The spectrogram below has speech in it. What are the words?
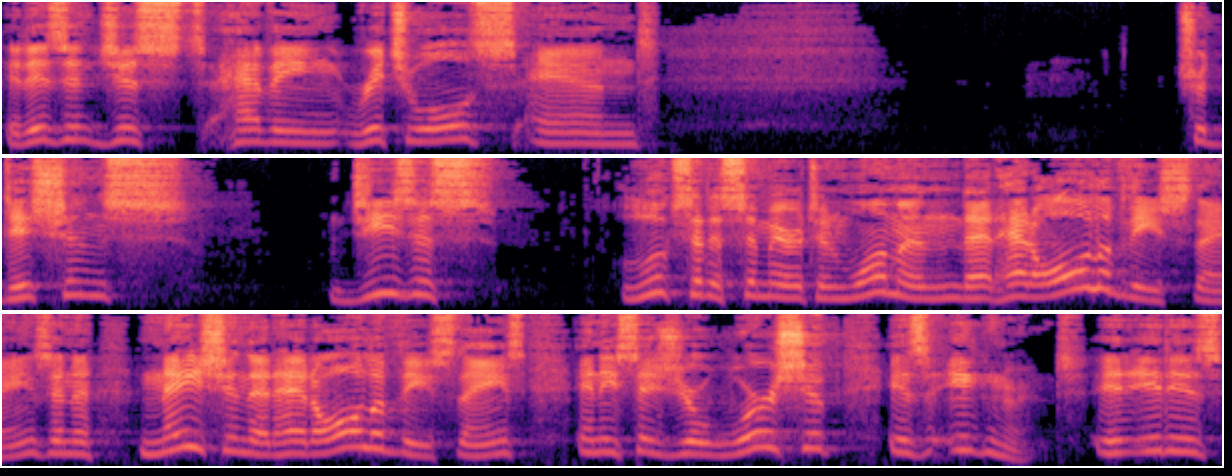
It isn't just having rituals and traditions. Jesus looks at a Samaritan woman that had all of these things and a nation that had all of these things, and he says, Your worship is ignorant. it, it is,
